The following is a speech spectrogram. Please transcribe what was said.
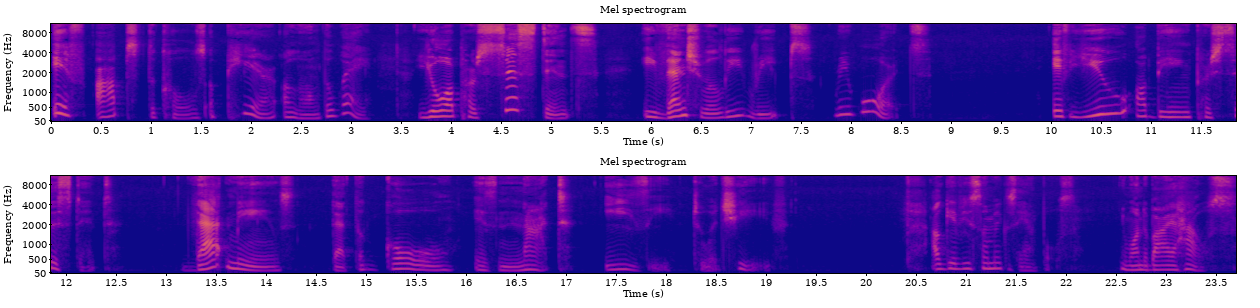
if obstacles appear along the way. Your persistence eventually reaps rewards. If you are being persistent, that means that the goal is not easy to achieve. I'll give you some examples. You want to buy a house.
